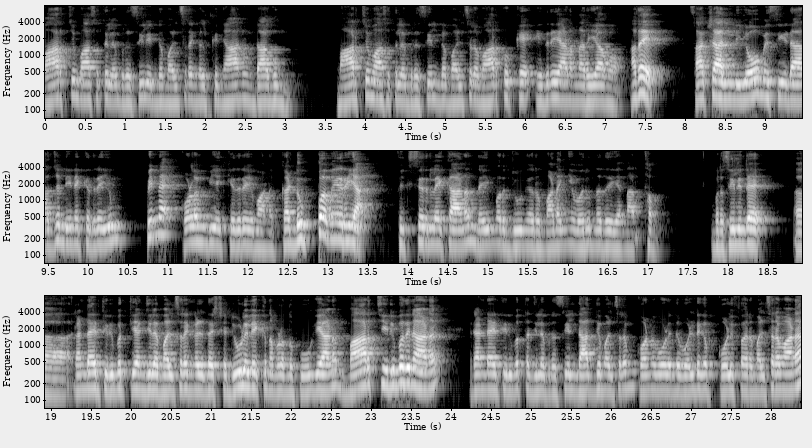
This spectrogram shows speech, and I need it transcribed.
മാർച്ച് മാസത്തിലെ ബ്രസീലിന്റെ മത്സരങ്ങൾക്ക് ഞാനുണ്ടാകും. മാർച്ച് മാസത്തിലെ ബ്രസീലിന്റെ മത്സരം ആർക്കൊക്കെ എതിരെയാണെന്നറിയാമോ? അതെ സാക്ഷാൽ ലിയോ മെസ്സിയുടെ അർജന്റീനക്കെതിരെയും പിന്നെ കൊളംബിയക്കെതിരെയുമാണ് കടുപ്പമേറിയ ഫിക്സറിലേക്കാണ് നെയ്മർ ജൂനിയർ മടങ്ങി വരുന്നത് എന്നർത്ഥം. ബ്രസീലിന്റെ രണ്ടായിരത്തി ഇരുപത്തി അഞ്ചിലെ മത്സരങ്ങളുടെ ഷെഡ്യൂളിലേക്ക് നമ്മളൊന്ന് പോവുകയാണ്. മാർച്ച് ഇരുപതിനാണ് രണ്ടായിരത്തി ഇരുപത്തഞ്ചിലെ ബ്രസീലിന്റെ ആദ്യ മത്സരം കോൺവോളിന്റെ വേൾഡ് കപ്പ് ക്വാളിഫയർ മത്സരമാണ്.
